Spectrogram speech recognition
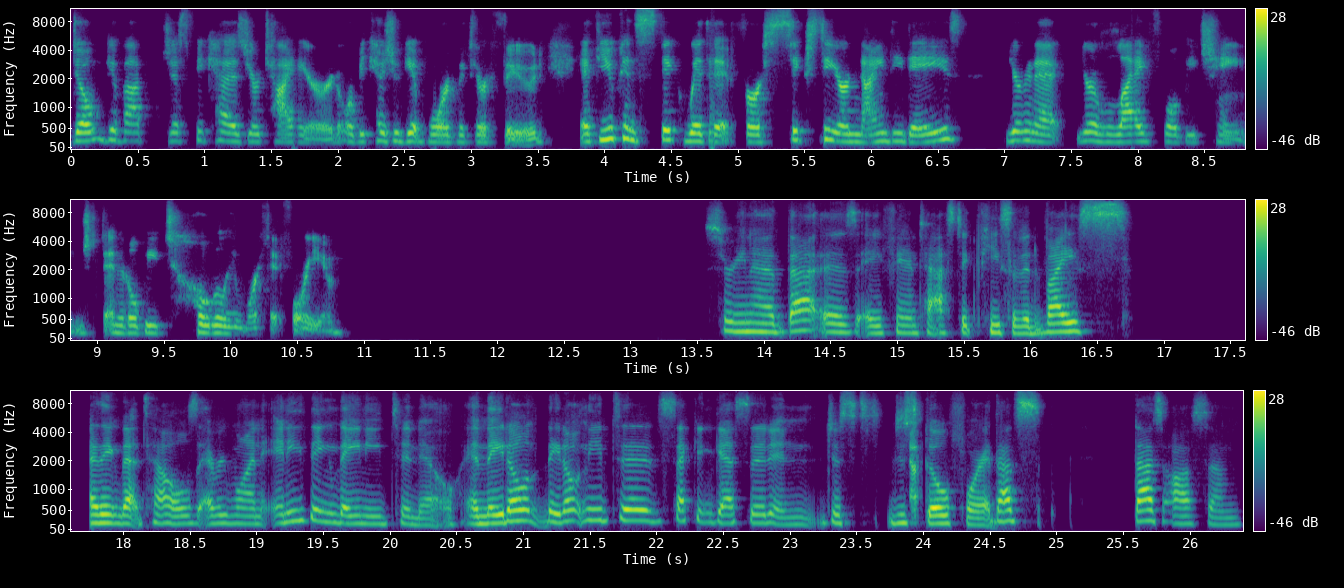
Don't give up just because you're tired or because you get bored with your food. If you can stick with it for 60 or 90 days, you're going to, your life will be changed and it'll be totally worth it for you. Serena, that is a fantastic piece of advice. I think that tells everyone anything they need to know and they don't they don't need to second guess it and just just go for it. That's that's awesome.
